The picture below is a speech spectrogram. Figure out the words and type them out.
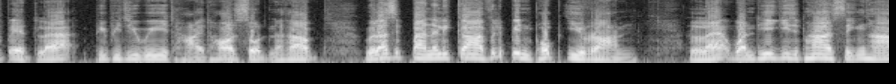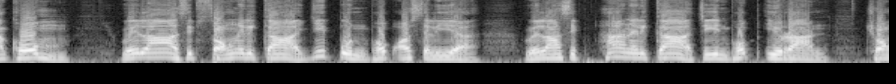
31 และ PPTV ถ่ายทอดสดนะครับ เวลา 18 นาฬิกา ฟิลิปปินส์พบอิหร่าน และวันที่ 25 สิงหาคม เวลา 12 นาฬิกา ญี่ปุ่นพบออสเตรเลีย เวลา 15 นาฬิกา จีนพบอิหร่าน ช่อง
